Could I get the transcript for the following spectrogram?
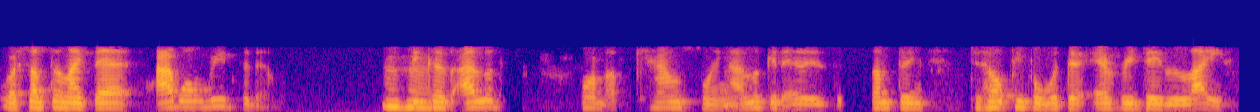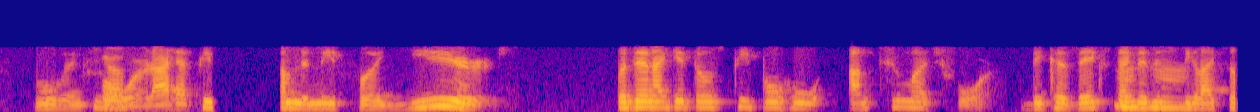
or something like that, I won't read for them mm-hmm. because I look at it as a form of counseling. I look at it as something to help people with their everyday life moving forward. Yes. I have people come to me for years, but then I get those people who I'm too much for because they expected mm-hmm. it to be like something.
